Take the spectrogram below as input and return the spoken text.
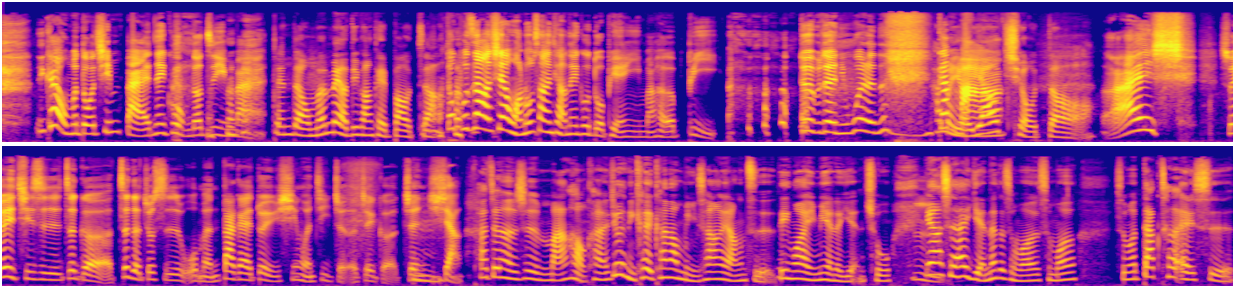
你看我们多清白，内裤我们都自己买。真的，我们没有地方可以报账，都不知道现在网络上一条内裤多便宜嘛？何必？对不对？你为了那他们有要求的，哎，所以其实这个这个就是我们大概对于新闻记者的这个真相。嗯、他真的是蛮好看的，就是你可以看到米仓凉子另外一面的演出，嗯、因为他是在演那个什么什么。什么 Doctor S，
